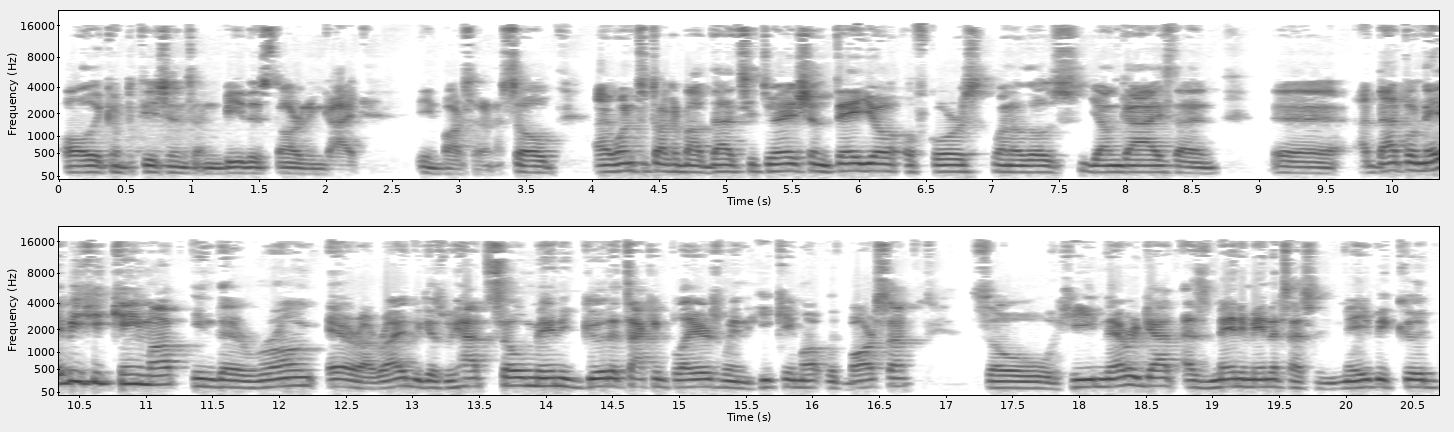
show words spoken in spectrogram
all the competitions and be the starting guy. in Barcelona. So I wanted to talk about that situation. Tello, of course, one of those young guys that uh, at that point maybe he came up in the wrong era, right? Because we had so many good attacking players when he came up with Barca. So he never got as many minutes as maybe could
